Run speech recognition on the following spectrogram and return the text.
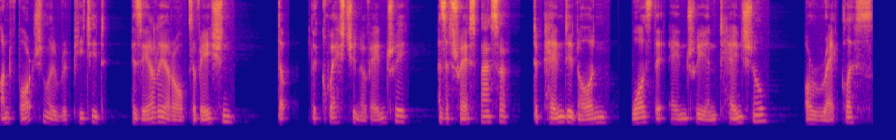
unfortunately repeated his earlier observation that the question of entry as a trespasser depended on was the entry intentional or reckless.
